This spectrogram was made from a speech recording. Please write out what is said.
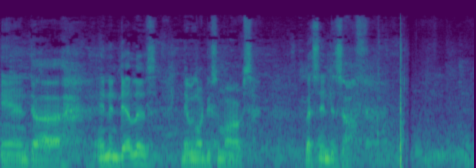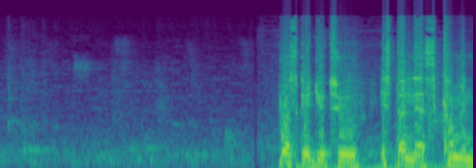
and uh, and then deadlifts. Then we're gonna do some arms. Let's end this off. What's good, YouTube? It's Ness coming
